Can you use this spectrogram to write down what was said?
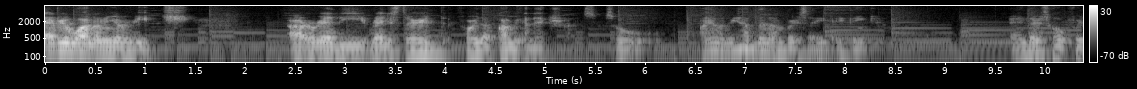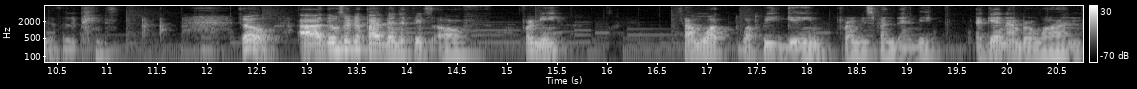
everyone on your reach are already registered for the upcoming elections. So, ayun, we have the numbers, I, I think. And there's hope for the Philippines. so, uh, those are the five benefits of, for me, somewhat what we gained from this pandemic. Again, number one,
